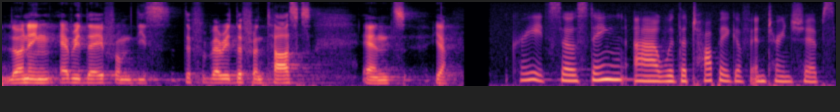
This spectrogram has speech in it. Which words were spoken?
learning every day from these diff very different tasks. And yeah. Great. So staying uh, with the topic of internships,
